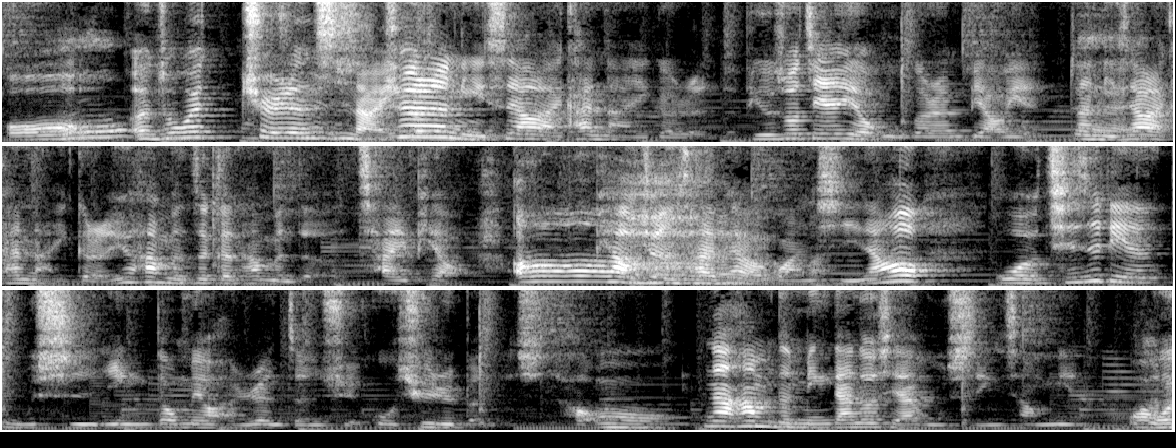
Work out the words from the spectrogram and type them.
哦，呃，就会确认是哪一个，确认你是要来看哪一个人的。比如说今天有五个人表演，那你是要来看哪一个人？因为他们这跟他们的拆票、哦票券拆票有关系。然后我其实连五十音都没有很认真学过，去日本的时候，嗯，那他们的名单都写在五十音上面，我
